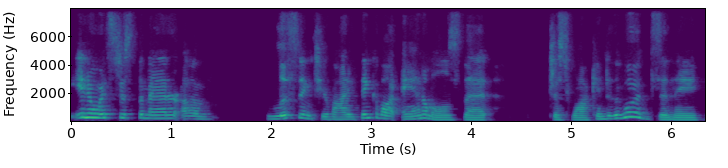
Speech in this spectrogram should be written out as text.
you know, it's just the matter of listening to your body. Think about animals that just walk into the woods and they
